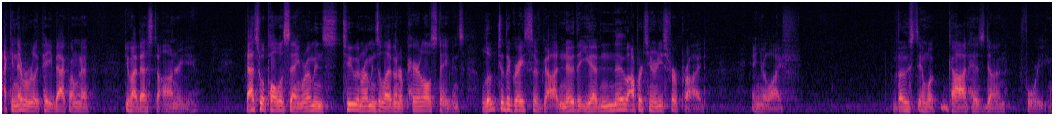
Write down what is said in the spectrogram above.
I can never really pay you back, but I'm going to do my best to honor you. That's what Paul is saying. Romans 2 and Romans 11 are parallel statements. Look to the grace of God. Know that you have no opportunities for pride in your life. Boast in what God has done for you.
